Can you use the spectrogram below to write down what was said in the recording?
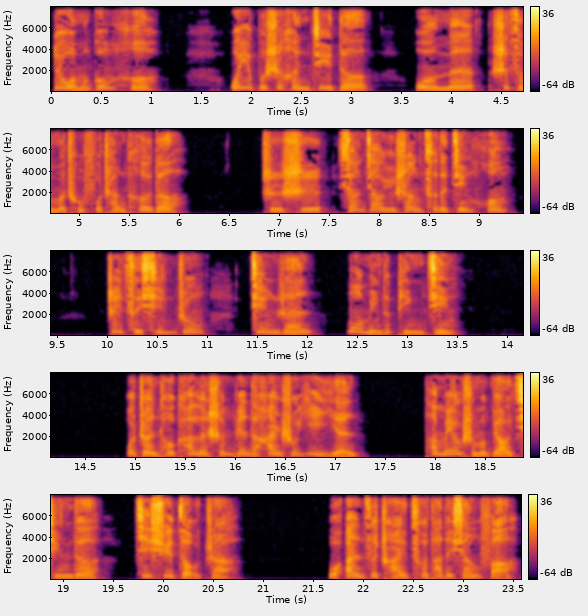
对我们恭贺。我也不是很记得我们是怎么出妇产科的，只是相较于上次的惊慌，这次心中竟然莫名的平静。我转头看了身边的汉叔一眼，他没有什么表情的继续走着。我暗自揣测他的想法。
